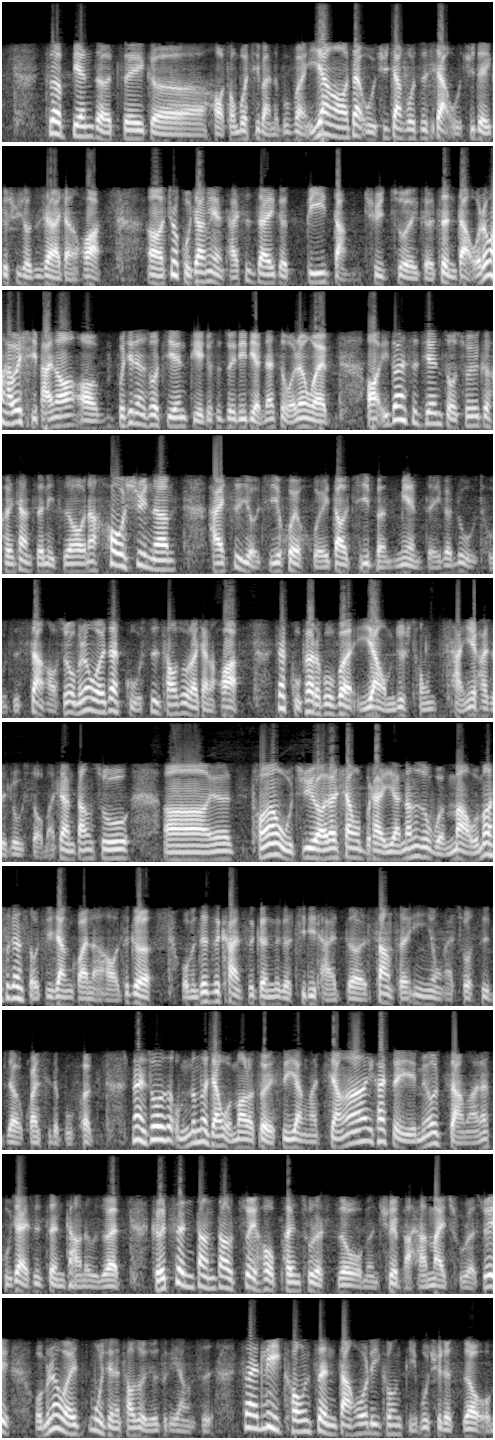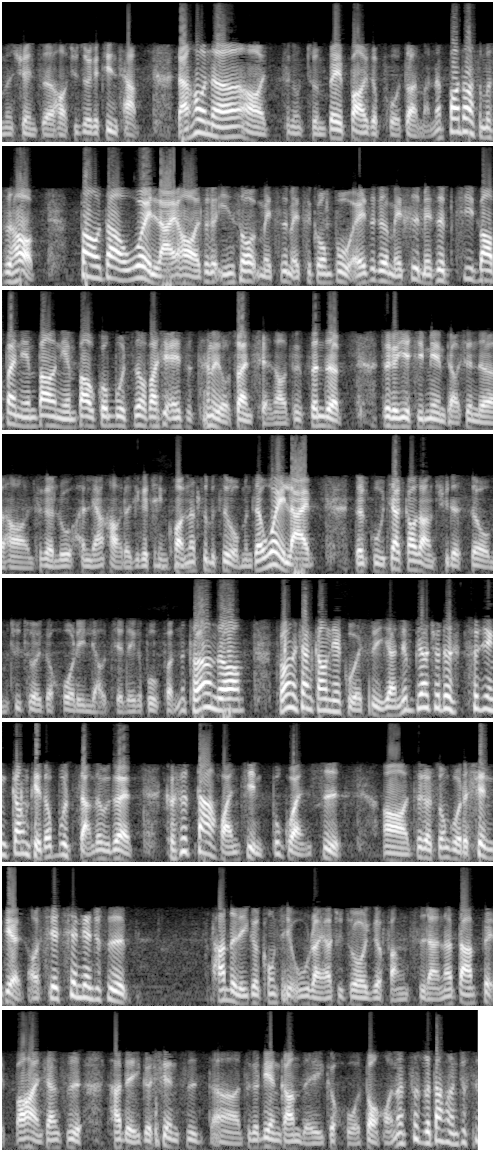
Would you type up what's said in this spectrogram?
这边的这个好铜箔基板的部分一样哦，在五 G 架构之下，五 G 的一个需求之下来讲的话，呃，就股价面还是在一个低档去做一个震荡，我认为还会洗盘哦，哦，不见得说今天跌就是最低点，但是我认为哦，一段时间走出一个横向整理之后，那后续呢还是有机会回到基本面的一个路途之上哈，所以我们认为在股市操作来讲的话，在股票的部分一样，我们就是从产业开始入手嘛，像当初呃，同样五 G 哦，但项目不太一样，当初是文茂，文茂是跟手机相关。然后这个我们这次看是跟那个基地台的上层应用来说是比较有关系的部分。那你说我们刚刚讲文茂的时候也是一样啊，讲啊，一开始也没有涨嘛，那股价也是震荡，对不对？可是震荡到最后喷出的时候，我们却把它卖出了。所以我们认为目前的操作也就这个样子，在利空震荡或利空底部区的时候，我们选择哈去做一个进场，然后呢哦这种准备报一个波段嘛。那报到什么时候？报到未来哦，这个营收每次每次公布，哎，这个每次每次季报、半年报、年报公布之后，发现哎，这真的有赚钱哦，这真的这个业绩面表现的哈，这个如很良好的一个情况，那是不是我们在未来的股价高档区的时候，我们去做一个获利了结的一个部分？那同样的哦，同样的像钢铁股也是一样，你不要觉得最近钢铁都不涨，对不对？可是大环境不管是啊，这个中国的限电哦，限限电就是。它的一个空气污染要去做一个防治啦，那搭配包含像是它的一个限制啊，这个炼钢的一个活动哈，那这个当然就是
